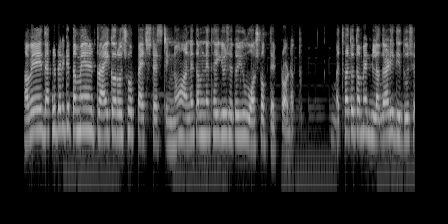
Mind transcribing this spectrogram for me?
હવે દાખલા તરીકે તમે ટ્રાય કરો છો પેચ ટેસ્ટિંગ નો અને તમને થઈ ગયું છે તો you wash off that product. અથવા તો તમે લગાડી દીધું છે.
